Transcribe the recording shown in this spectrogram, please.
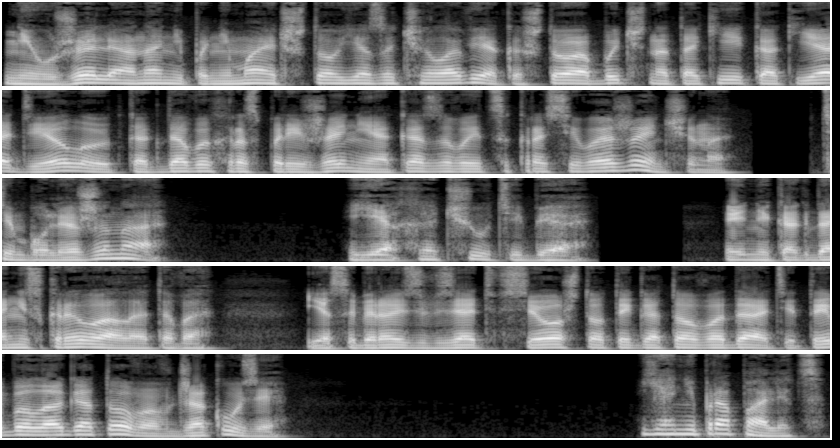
Неужели она не понимает, что я за человек, и что обычно такие, как я, делают, когда в их распоряжении оказывается красивая женщина? Тем более жена. Я хочу тебя. И никогда не скрывал этого. Я собираюсь взять все, что ты готова дать, и ты была готова в джакузи. Я не пропалец.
